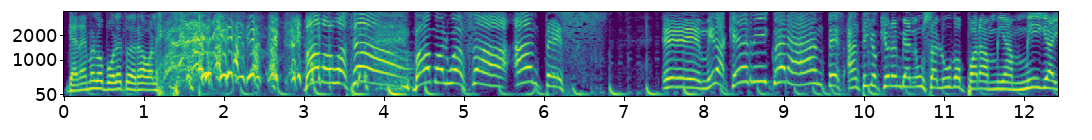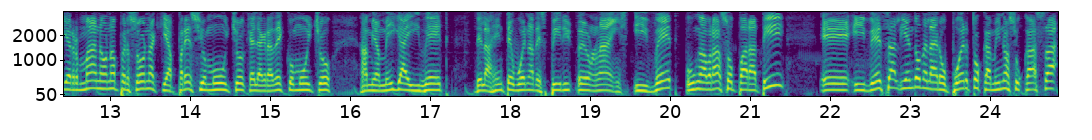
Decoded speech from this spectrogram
ganarme los boletos de Ravalé. ¡Vamos al WhatsApp! Vamos al WhatsApp. Antes. eh, mira, qué rico era antes. Antes yo quiero enviarle un saludo para mi amiga y hermana, una persona que aprecio mucho, que le agradezco mucho, a mi amiga Ivette, de la gente buena de Spirit Airlines. Ivette, un abrazo para ti. Eh, Ivette saliendo del aeropuerto, camino a su casa,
